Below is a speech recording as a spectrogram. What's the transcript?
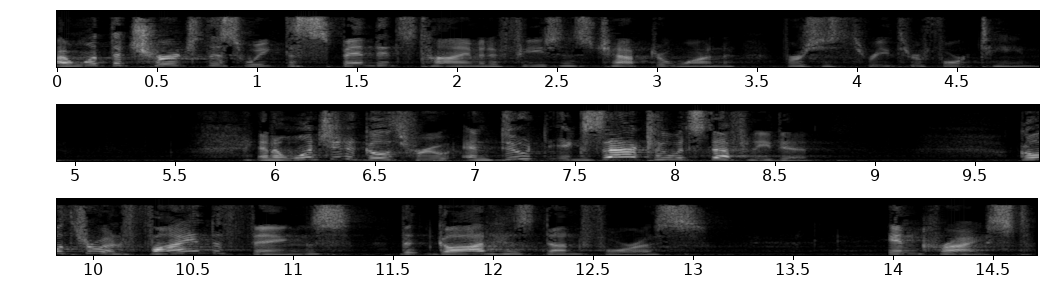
I want the church this week to spend its time in Ephesians chapter 1, verses 3 through 14. And I want you to go through and do exactly what Stephanie did. Go through and find the things that God has done for us in Christ.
